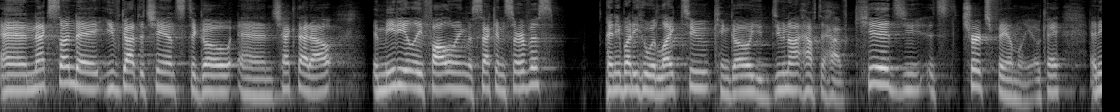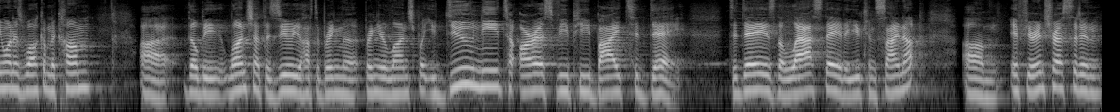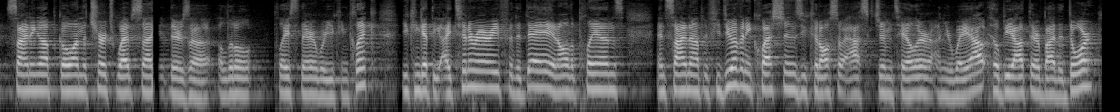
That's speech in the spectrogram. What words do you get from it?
and next Sunday, you've got the chance to go and check that out. Immediately following the second service, anybody who would like to can go. You do not have to have kids, you, it's church family, okay? Anyone is welcome to come. Uh, there'll be lunch at the zoo. You'll have to bring, the, bring your lunch, but you do need to RSVP by today. Today is the last day that you can sign up. Um, if you're interested in signing up, go on the church website. There's a, a little place there where you can click. You can get the itinerary for the day and all the plans and sign up. If you do have any questions, you could also ask Jim Taylor on your way out. He'll be out there by the door.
